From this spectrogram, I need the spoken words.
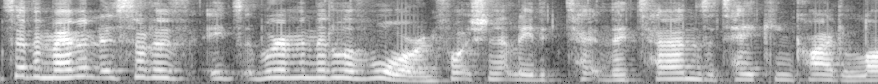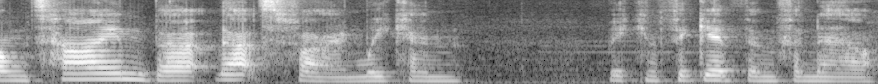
So at the moment, it's sort of it's we're in the middle of war. Unfortunately, the, the turns are taking quite a long time, but that's fine. We can we can forgive them for now.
